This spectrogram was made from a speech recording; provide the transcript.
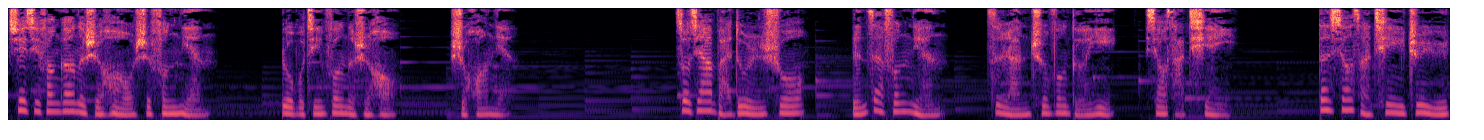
血气方刚的时候是丰年，弱不禁风的时候。是荒年。作家摆渡人说：“人在丰年，自然春风得意、潇洒惬意，但潇洒惬意之余，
